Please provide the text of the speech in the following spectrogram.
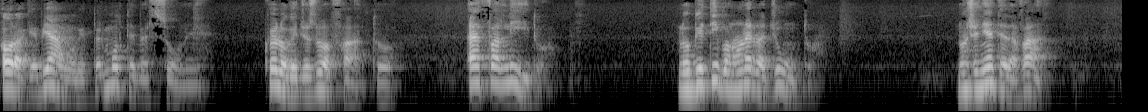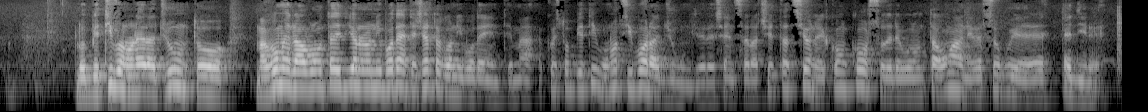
Ora capiamo che per molte persone quello che Gesù ha fatto è fallito, l'obiettivo non è raggiunto, non c'è niente da fare l'obiettivo non è raggiunto, ma come la volontà di Dio non è onnipotente, certo che è onnipotente, ma questo obiettivo non si può raggiungere senza l'accettazione e il concorso delle volontà umane verso cui è, è diretto.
